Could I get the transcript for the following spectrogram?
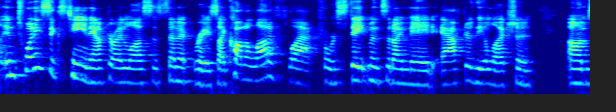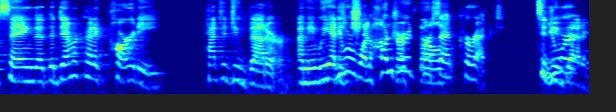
in 2016 after i lost the senate race i caught a lot of flack for statements that i made after the election um, saying that the democratic party had to do better i mean we had you were 100% correct to you do were, better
